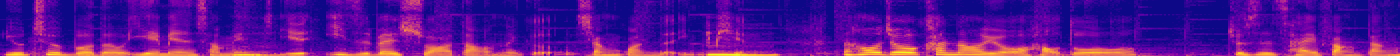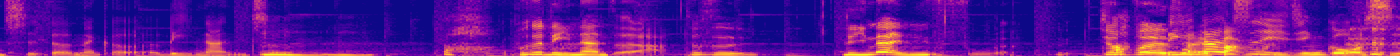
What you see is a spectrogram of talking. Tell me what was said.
YouTube 的页面上面也一直被刷到那个相关的影片，嗯、然后就看到有好多就是采访当时的那个罹难者。嗯嗯，哦，不是罹难者啦，就是。罹难已经死了，就不能采访。罹难是已经过世，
